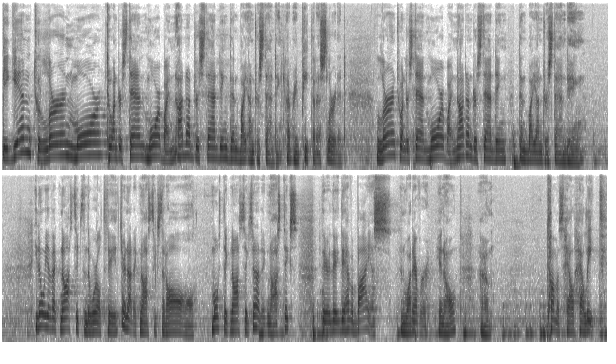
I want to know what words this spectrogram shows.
begin to learn more, to understand more by not understanding than by understanding. Let me repeat that, I slurred it. Learn to understand more by not understanding than by understanding. You know, we have agnostics in the world today. They're not agnostics at all. Most agnostics, they're not agnostics. They're, they, they have a bias and whatever, you know. Um, Thomas Hal Halík,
